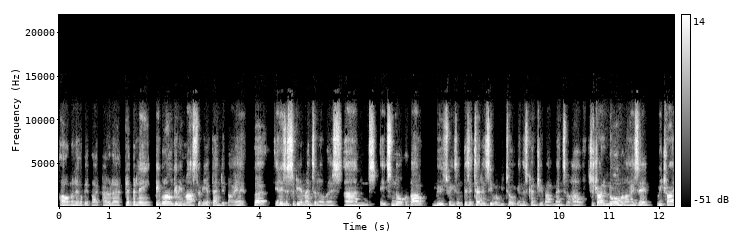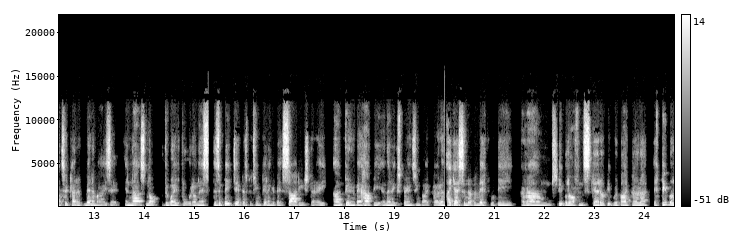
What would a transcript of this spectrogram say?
oh, I'm a little bit bipolar flippantly. People aren't going to be massively offended by it, but it is a severe mental illness and it's not about mood swings. And there's a tendency when we talk in this country about mental health to try to normalize it. We try to kind of minimize it. And that's not the way forward on this. There's a big difference between feeling a bit sad each day and feeling a bit happy and then experiencing bipolar. I guess another myth would be around people are often scared of people with bipolar. If people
